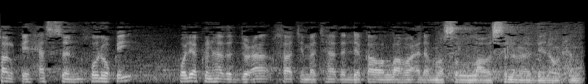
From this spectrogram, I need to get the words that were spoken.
خلقي حسن خلقي. وليكن هذا الدعاء خاتمة هذا اللقاء والله أعلم وصلى الله وسلم على نبينا محمد.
